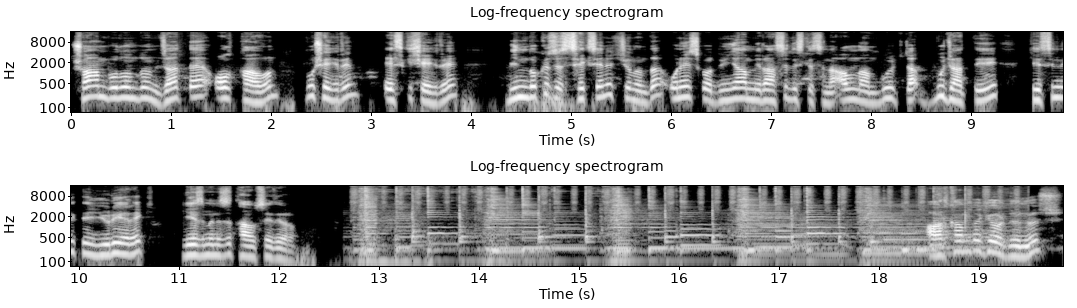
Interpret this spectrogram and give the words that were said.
Şu an bulunduğum cadde Old Town. Bu şehrin eski şehri. 1983 yılında UNESCO Dünya Mirası listesine alınan bu, bu caddeyi kesinlikle yürüyerek gezmenizi tavsiye ediyorum. Arkamda gördüğünüz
